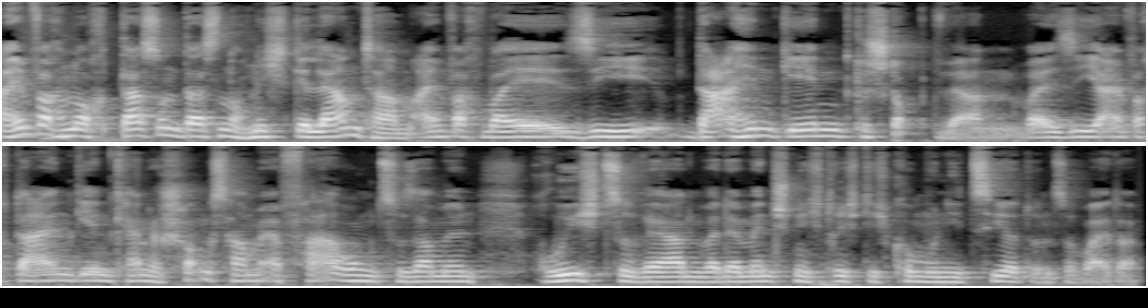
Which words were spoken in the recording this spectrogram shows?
einfach noch das und das noch nicht gelernt haben, einfach weil sie dahingehend gestoppt werden, weil sie einfach dahingehend keine Chance haben, Erfahrungen zu sammeln, ruhig zu werden, weil der Mensch nicht richtig kommuniziert und so weiter.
